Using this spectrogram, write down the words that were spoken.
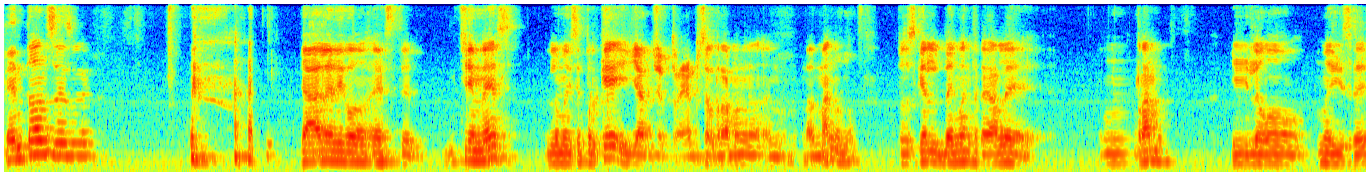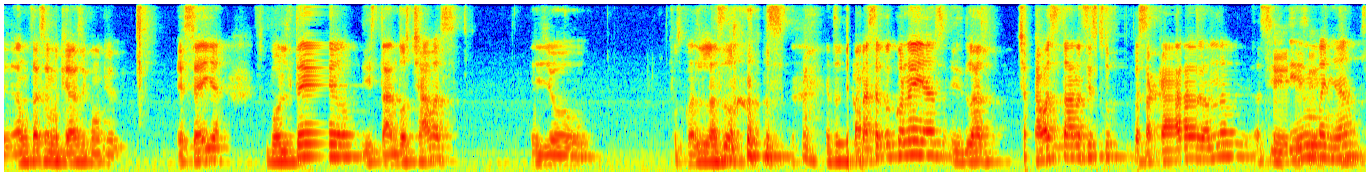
Entonces, güey. ya le digo, este, ¿quién es? Lo me dice, ¿por qué? Y ya yo traía pues el ramo en, en las manos, ¿no? Pues es que vengo a entregarle un ramo. Y luego me dice, a un taxi me queda así como que, es ella. Volteo y están dos chavas. Y yo, pues, ¿cuáles las dos? Entonces ya me acerco con ellas y las chavas estaban así súper sacadas de onda, así Sí, sí, bien sí. bañadas.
